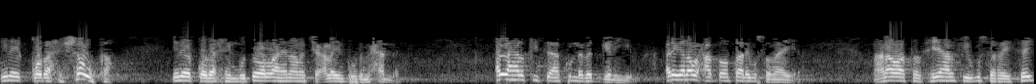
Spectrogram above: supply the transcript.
inay qodaxi shawka. Inay qodaxi muddo wallahi inaana jeclayn buui maxamed. Alla halkiisa ha ku nabadgeliyo anigana waxaa doontaan igu sameeya. Macnaha waa tadxiya halkii ugu sarraysay.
